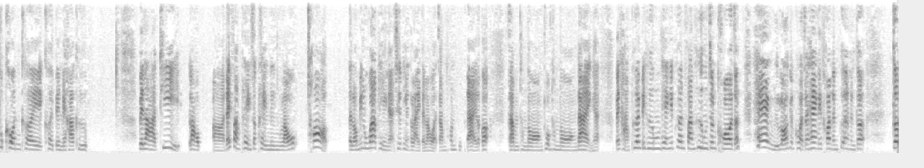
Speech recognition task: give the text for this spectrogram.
ทุกคนเคยเคยเป็นไหมคะคือ เวลาที่เราได้ฟังเพลงสักเพลงหนึ่งแล้วชอบแต่เราไม่รู้ว่าเพลงเนี่ยชื่อเพลงอะไรแต่เราจำท่อนฮุกได้แล้วก็จำทำนองท่วงทำนองได้เงี้ยไปถามเพื่อนไปฮึมเพลงให้เพื่อนฟังฮึมจนคอจะแห้งหรือร้องจนคอจะแห้งในท่อนนั้นเพื่อนมันก็ก็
